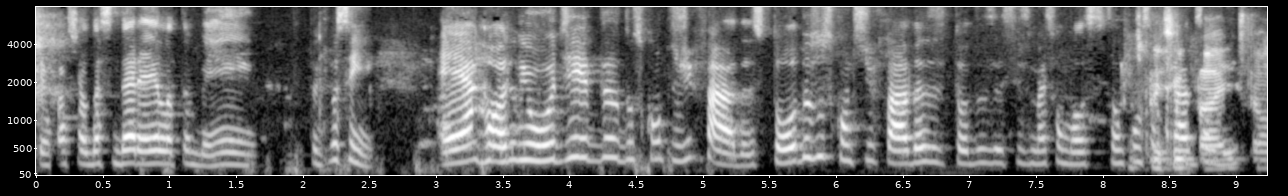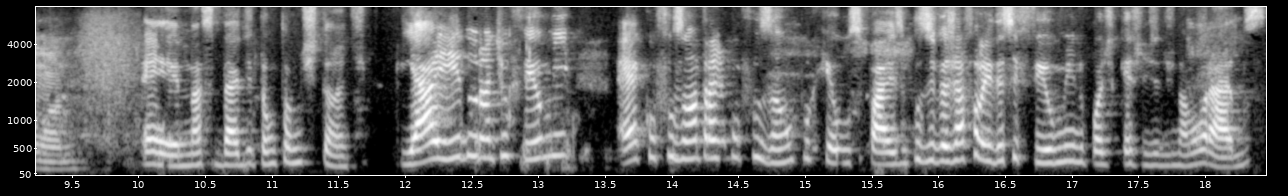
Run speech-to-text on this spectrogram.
tem o castelo da Cinderela também. Então, tipo assim, é a Hollywood do- dos contos de fadas. Todos os contos de fadas, todos esses mais famosos, são Os concentrados ali, estão lá. né? é, na cidade tão, tão distante. E aí, durante o filme, é confusão atrás de confusão, porque os pais. Inclusive, eu já falei desse filme no podcast Dia dos Namorados,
